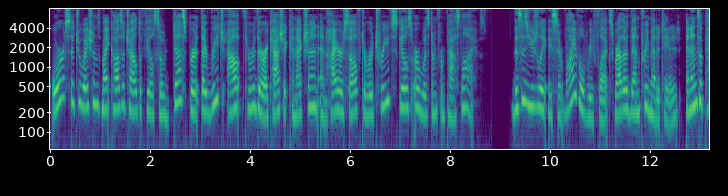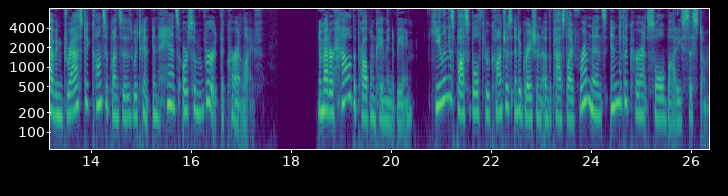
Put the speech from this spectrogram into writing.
Or situations might cause a child to feel so desperate they reach out through their Akashic connection and higher self to retrieve skills or wisdom from past lives. This is usually a survival reflex rather than premeditated and ends up having drastic consequences which can enhance or subvert the current life. No matter how the problem came into being, Healing is possible through conscious integration of the past life remnants into the current soul body system.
